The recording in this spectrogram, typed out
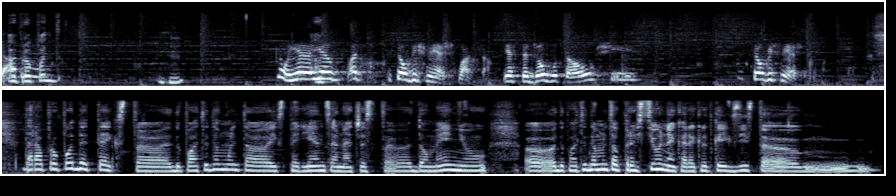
Dar, Apropo de... Uh-huh. Nu, e, e, te obișnuiești cu asta. Este jobul tău și te obișnuiești. Dar apropo de text, uh, după atât de multă experiență în acest uh, domeniu, uh, după atât de multă presiune care cred că există um,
